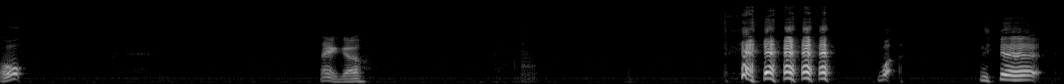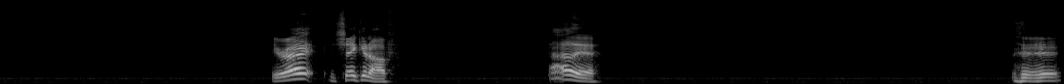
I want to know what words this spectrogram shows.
Oh. There you go. what? Yeah. You right? Shake it off. Oh yeah.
